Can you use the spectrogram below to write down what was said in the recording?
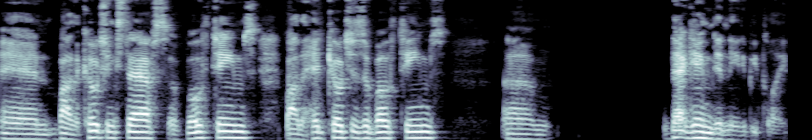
and by the coaching staffs of both teams, by the head coaches of both teams. Um, that game didn't need to be played.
